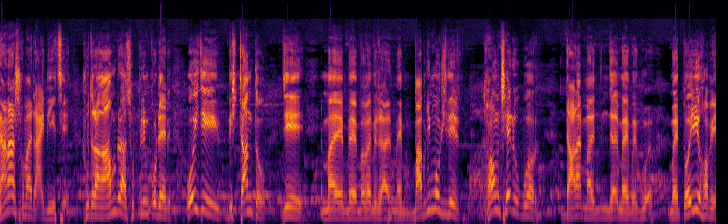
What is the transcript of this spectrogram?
নানা সময় রায় দিয়েছে। সুতরাং আমরা সুপ্রিম কোর্টের ওই যে দৃষ্টান্ত যে বাবরি মসজিদের ধ্বংসের উপর দাঁড়া তৈরি হবে,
